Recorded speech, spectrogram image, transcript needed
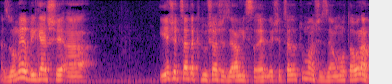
אז הוא אומר, בגלל שיש את צד הקדושה שזה עם ישראל, ויש את צד הטומאה שזה אומות העולם.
